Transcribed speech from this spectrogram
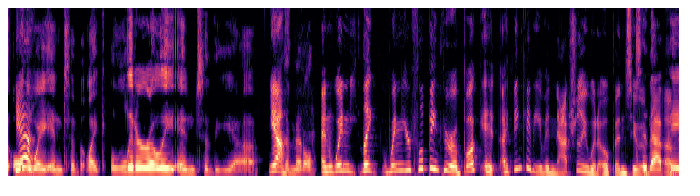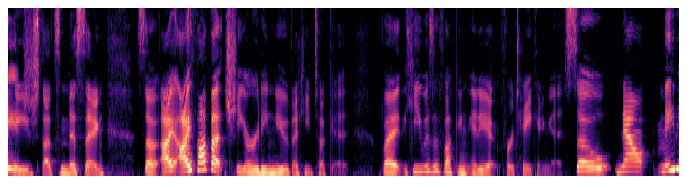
all Yeah. the way into the like literally into the uh yeah. the middle. And when like when you're flipping through a book, it I think it even naturally would open to, To a, that a page. that's missing. So I I thought that she already knew that he took it. But he was a fucking idiot for taking it. So now maybe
